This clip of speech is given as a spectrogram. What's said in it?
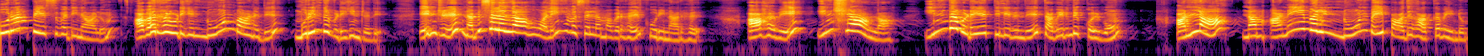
புறம் பேசுவதினாலும் அவர்களுடைய நோன்பானது முறிந்து விடுகின்றது என்று நபிசல்லாஹூ அலிஹி வசல்லம் அவர்கள் கூறினார்கள். ஆகவே இன்ஷா அல்லாஹ் இந்த விடயத்திலிருந்து தவிர்ந்து கொள்வோம். அல்லாஹ் நம் அனைவரின் நோன்பை பாதுகாக்க வேண்டும்.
